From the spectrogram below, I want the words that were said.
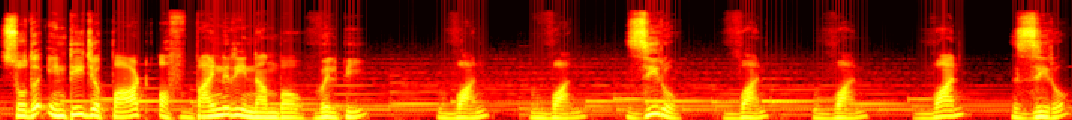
So the integer part of binary number will be 1, 1, 0, 1, 1, 1, 0,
